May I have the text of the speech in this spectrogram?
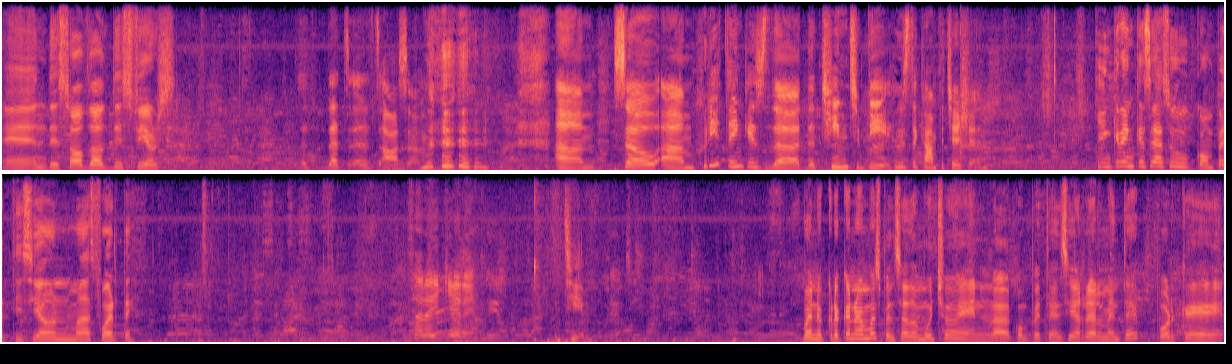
and dissolve all these fears. That's, that's awesome. um, so, um, who do you think is the, the team to beat? Who's the competition? ¿Quién creen que sea su competición más fuerte? Sarai quiere. Team. Bueno, creo que no hemos pensado mucho en la competencia realmente porque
